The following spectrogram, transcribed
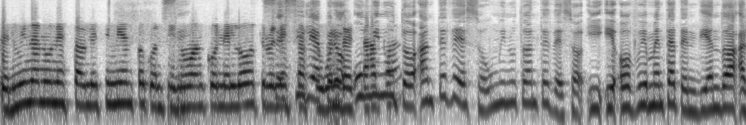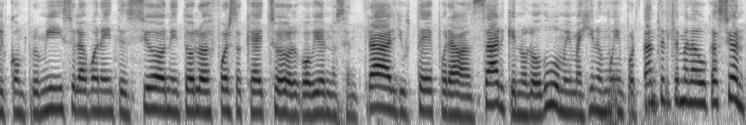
Terminan un establecimiento, continúan con el otro en esta Cecilia, pero segunda un etapa. minuto antes de eso, un minuto antes de eso, y, y obviamente atendiendo a- al compromiso, y las buenas intenciones y todos los esfuerzos que ha hecho el gobierno central y ustedes por avanzar, que no lo dudo, me imagino es muy importante el tema de la educación.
